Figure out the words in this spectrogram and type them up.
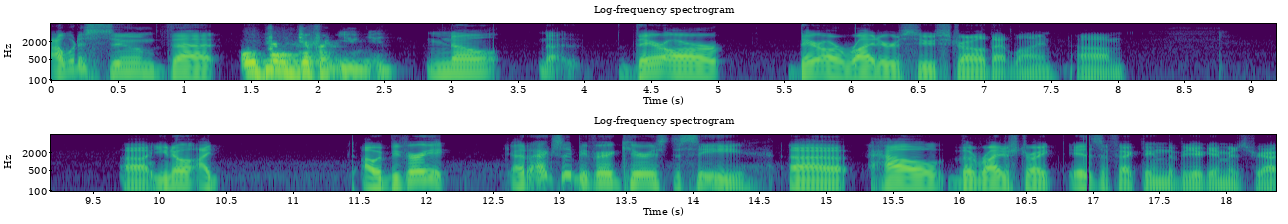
I would assume that Or that a different union? No, no, there are there are writers who straddle that line. Um, uh, you know, I I would be very, I'd actually be very curious to see uh, how the writer strike is affecting the video game industry. I,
